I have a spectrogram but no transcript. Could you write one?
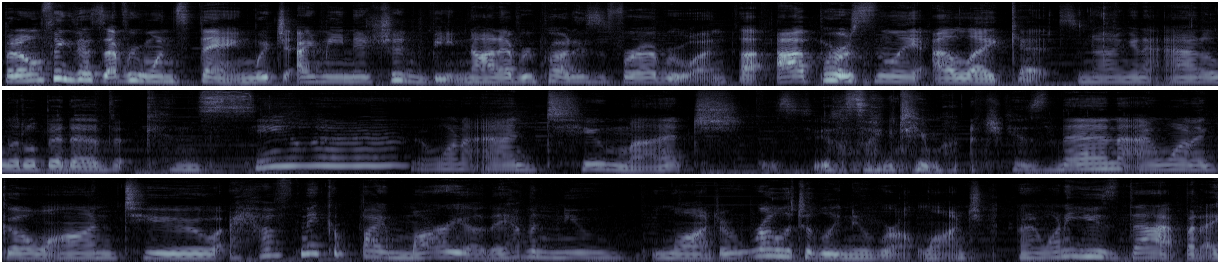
But I don't think that's everyone's thing, which I mean, it shouldn't be. Not every product is for everyone. But I personally, I like it. So now I'm gonna add a little bit of concealer. I don't wanna add too much. This feels like too much. Because then I wanna go on to, I have Makeup by Mario. They have a new launch, a relatively new launch. I wanna use that, but I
